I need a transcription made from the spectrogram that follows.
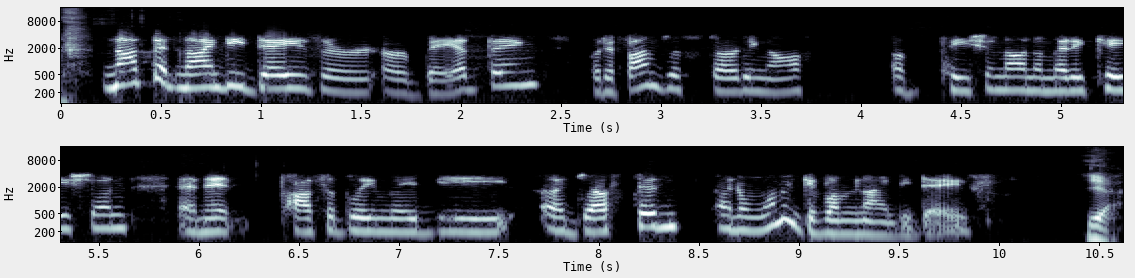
Not that 90 days are, are a bad thing, but if I'm just starting off a patient on a medication and it possibly may be adjusted, I don't want to give them 90 days. Yeah,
